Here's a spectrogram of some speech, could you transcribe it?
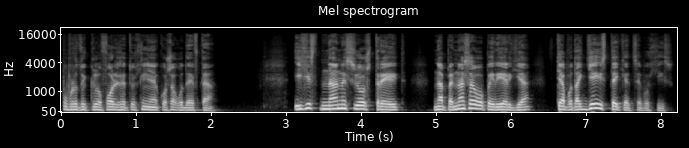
που πρωτοκυκλοφόρησε το 1987. Είχες την άνεση ως straight να περνάς από περιέργεια και από τα γκέι στέκια της εποχής.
